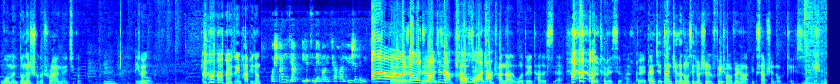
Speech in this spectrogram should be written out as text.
我们都能数得出来哪几个。嗯，比所 比如最近 Papi 酱，我是 Papi 酱，一个集美貌与才华于一身的女子。啊，我知道，我知道，真的好火啊，他传传达我对他的喜爱，对，特别喜欢。对，但这但这个东西就是非常非常 exceptional 的 case。是的。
